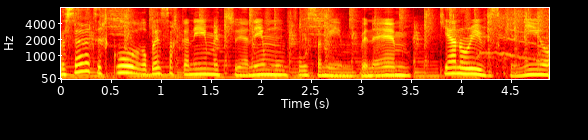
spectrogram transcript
בסרט שיחקו הרבה שחקנים מצוינים ומפורסמים, ביניהם קיאנו ריבס כניאו,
